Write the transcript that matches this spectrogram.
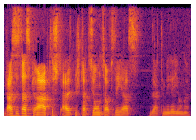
Das ist das Grab des alten Stationsaufsehers, sagte mir der Junge.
